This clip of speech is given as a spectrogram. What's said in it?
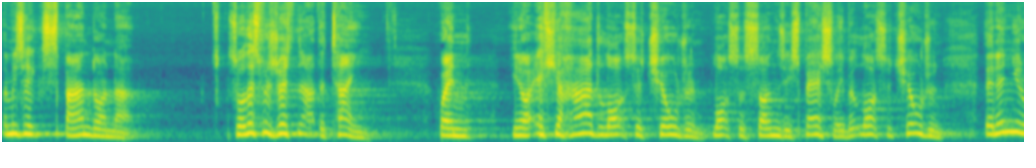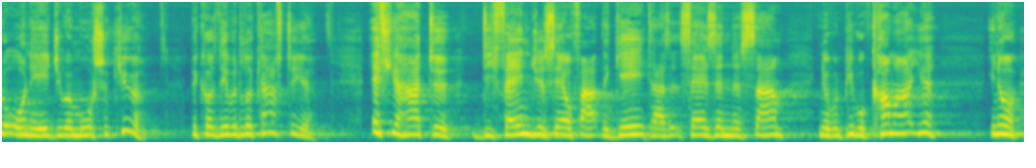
Let me just expand on that. So, this was written at the time when, you know, if you had lots of children, lots of sons especially, but lots of children, then in your own age you were more secure because they would look after you. If you had to defend yourself at the gate, as it says in the psalm, you know, when people come at you, you know,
